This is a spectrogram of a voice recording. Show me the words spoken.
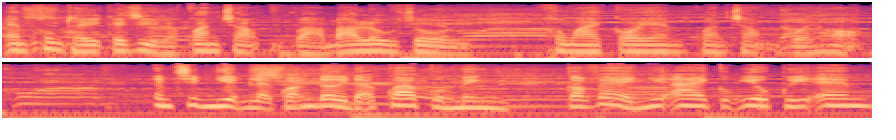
em không thấy cái gì là quan trọng và bao lâu rồi không ai coi em quan trọng với họ? Em chiêm nghiệm lại quãng đời đã qua của mình, có vẻ như ai cũng yêu quý em,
